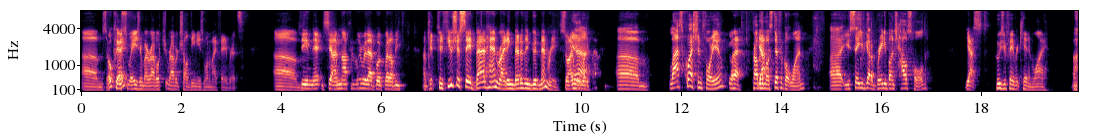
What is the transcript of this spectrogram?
Um, so okay. Persuasion by Robert, Robert Cialdini is one of my favorites. Um, see, see, I'm not familiar with that book, but I'll be. Confucius say bad handwriting better than good memory. So I yeah. will. that. Um, last question for you. Go ahead. Probably yeah. the most difficult one. Uh, you say you've got a Brady Bunch household. Yes. Who's your favorite kid and why? oh,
